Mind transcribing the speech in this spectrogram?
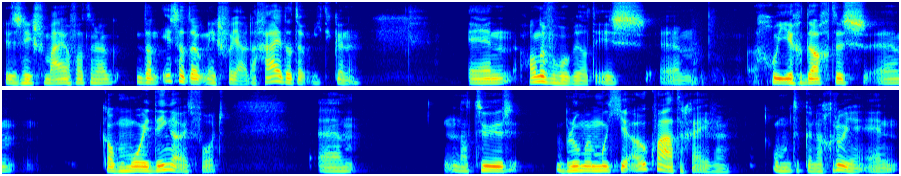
dit is niks voor mij of wat dan ook, dan is dat ook niks voor jou. Dan ga je dat ook niet kunnen. En een ander voorbeeld is um, goede gedachten um, komen mooie dingen uit voort. natuur, bloemen moet je ook water geven om te kunnen groeien. En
